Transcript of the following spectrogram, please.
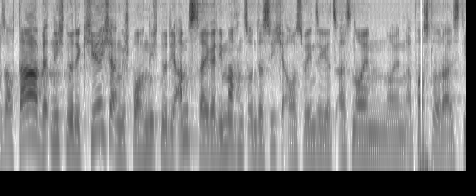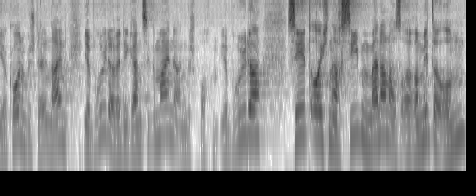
also auch da wird nicht nur die Kirche angesprochen, nicht nur die Amtsträger, die machen es unter sich aus, wen sie jetzt als neuen, neuen Apostel oder als Diakone bestellen. Nein, ihr Brüder, wird die ganze Gemeinde angesprochen. Ihr Brüder, seht euch nach sieben Männern aus eurer Mitte um,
